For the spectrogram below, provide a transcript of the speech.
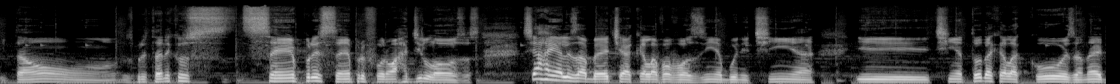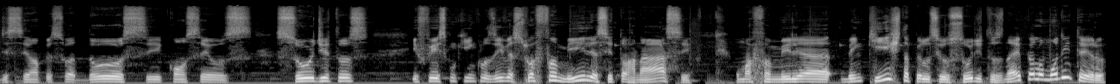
Então, os britânicos sempre, sempre foram ardilosos. Se a Rainha Elizabeth é aquela vovozinha bonitinha e tinha toda aquela coisa, né, de ser uma pessoa doce com seus súditos, e fez com que, inclusive, a sua família se tornasse uma família benquista pelos seus súditos né, e pelo mundo inteiro.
